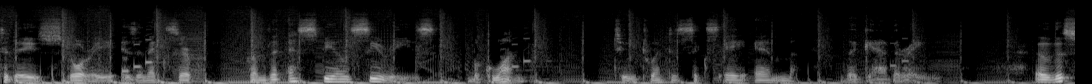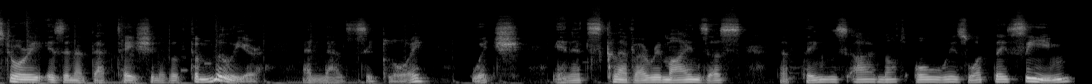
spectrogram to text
Today's story is an excerpt from the SBL series, Book 1, 2:26 a.m. The Gathering. This story is an adaptation of a familiar Anansi ploy, which, in its clever, reminds us that things are not always what they seem,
